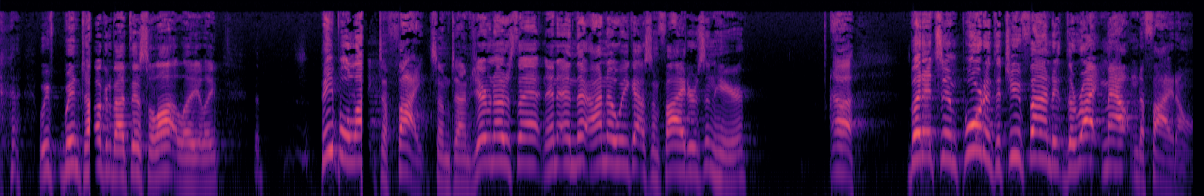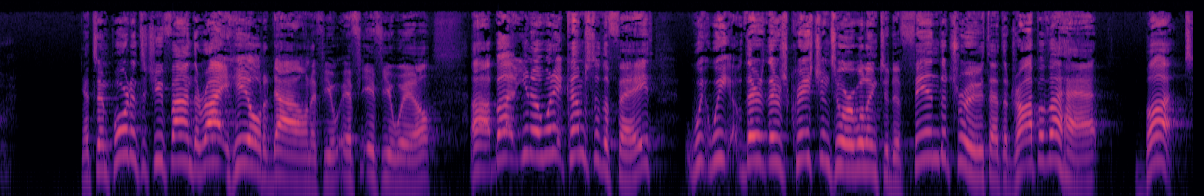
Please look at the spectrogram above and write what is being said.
we've been talking about this a lot lately. People like to fight sometimes. You ever notice that? And, and there, I know we got some fighters in here. Uh, but it's important that you find the right mountain to fight on. It's important that you find the right hill to die on, if you, if, if you will. Uh, but, you know, when it comes to the faith, we, we, there, there's Christians who are willing to defend the truth at the drop of a hat, but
